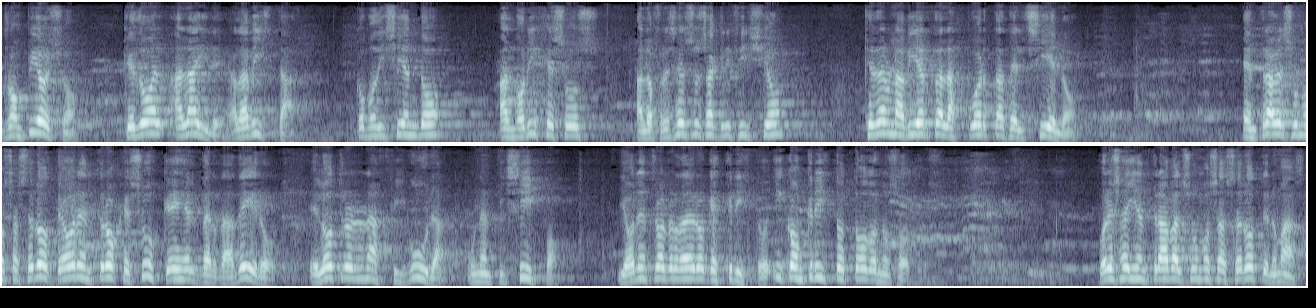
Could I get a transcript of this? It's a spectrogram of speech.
rompió eso, quedó al aire, a la vista, como diciendo, al morir Jesús, al ofrecer su sacrificio, quedaron abiertas las puertas del cielo. Entraba el sumo sacerdote, ahora entró Jesús, que es el verdadero. El otro era una figura, un anticipo. Y ahora entró el verdadero, que es Cristo. Y con Cristo todos nosotros. Por eso ahí entraba el sumo sacerdote nomás.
